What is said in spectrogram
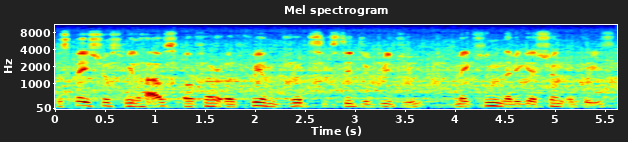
The spacious wheelhouse offers a 360 degree view, making navigation a breeze.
